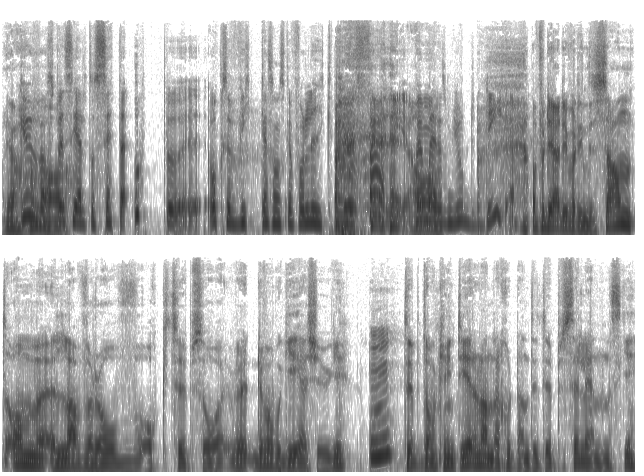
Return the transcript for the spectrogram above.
Jaha. Gud vad speciellt att sätta upp eh, också vilka som ska få liknande färg. Ja. Vem är det som gjorde det? Ja, för det hade ju varit intressant om Lavrov och typ så, det var på G20. Mm. Typ, de kan ju inte ge den andra skjortan till typ Zelensky.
